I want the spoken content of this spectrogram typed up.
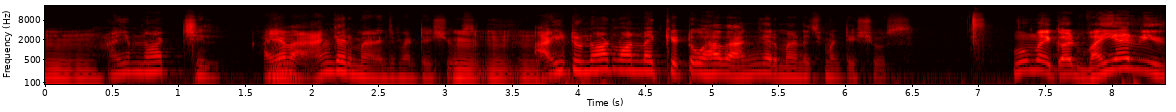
Mm, mm. I am not chill. I have anger management issues. Mm, mm, mm. I do not want my kid to have anger management issues. Oh my god, why are we?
